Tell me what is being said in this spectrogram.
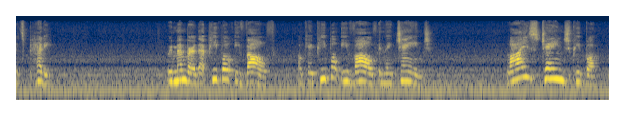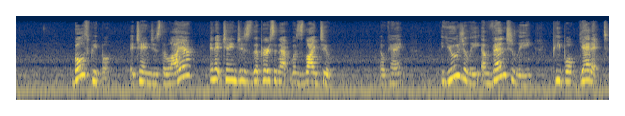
It's petty. Remember that people evolve. Okay, people evolve and they change. Lies change people. Both people. It changes the liar and it changes the person that was lied to. Okay? Usually, eventually, people get it.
